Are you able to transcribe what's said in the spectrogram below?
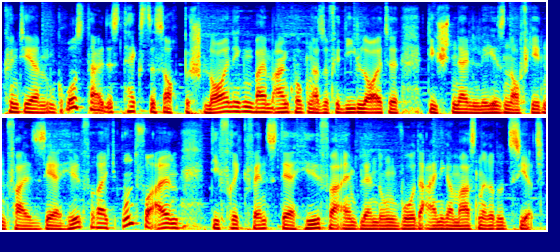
könnt ihr einen Großteil des Textes auch beschleunigen beim Angucken, also für die Leute, die schnell lesen, auf jeden Fall sehr hilfreich und vor allem die Frequenz der der Hilfeeinblendung wurde einigermaßen reduziert.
